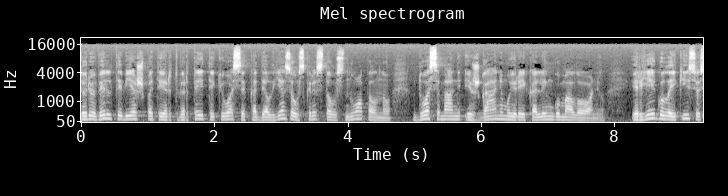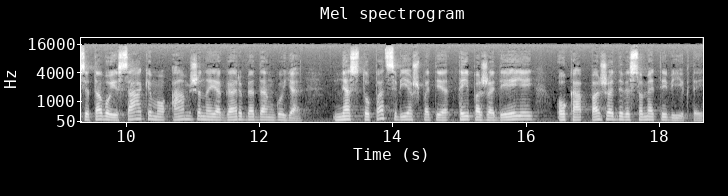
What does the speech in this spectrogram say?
Turiu vilti viešpatį ir tvirtai tikiuosi, kad dėl Jėzaus Kristaus nuopelnų duosi man išganimui reikalingų malonių. Ir jeigu laikysiuosi tavo įsakymų amžinąją garbę danguje, nes tu pats viešpatie tai pažadėjai, o ką pažadi visuomet įvyktai,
